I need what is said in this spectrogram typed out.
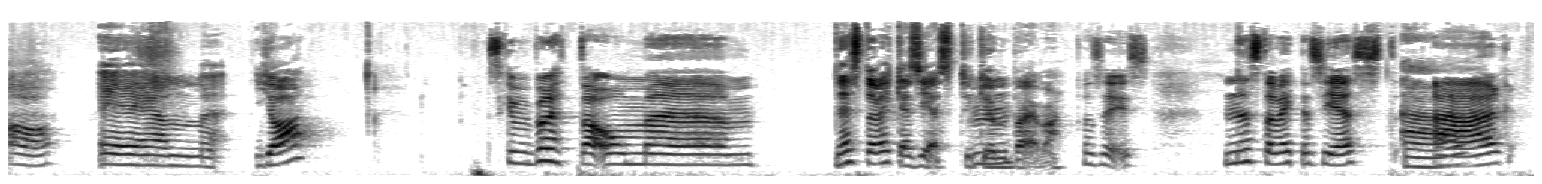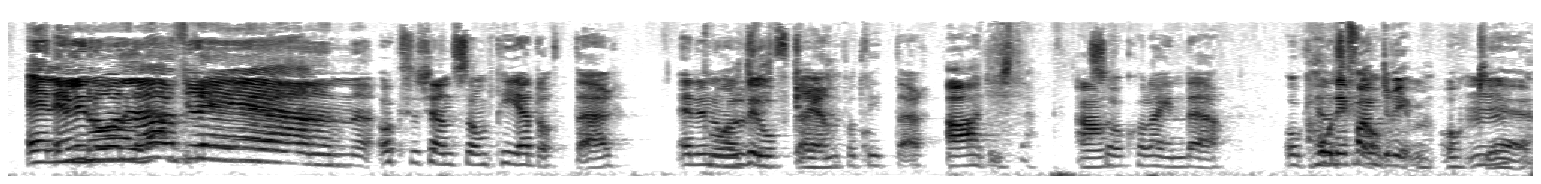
ja. Ehm, ja, Ska vi berätta om... ehm, nästa veckas gäst tycker Mm. jag vi börjar med. precis. Nästa veckas gäst Är är Elinor Lövgren! Också känd som P-dotter. Elinor. Lövgren på Twitter. Ja, just det. Ja. Så kolla in det. Och Hon är fan grym och Mm. eh,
